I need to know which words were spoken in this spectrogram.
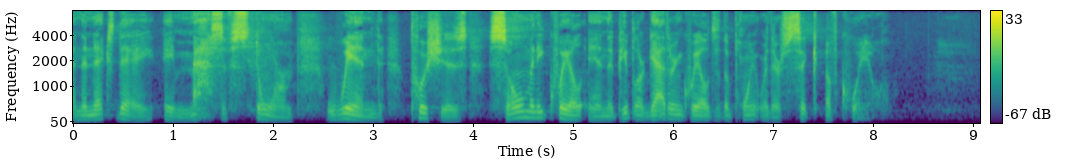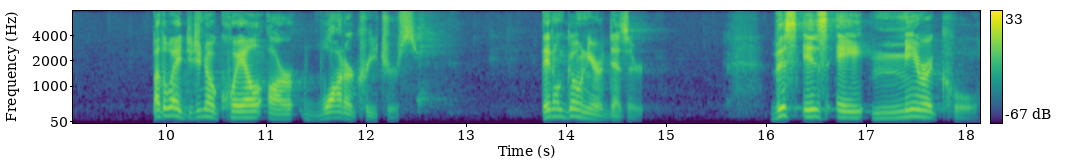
And the next day, a massive storm, wind pushes so many quail in that people are gathering quail to the point where they're sick of quail. By the way, did you know quail are water creatures? They don't go near a desert. This is a miracle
